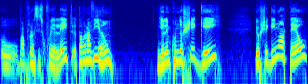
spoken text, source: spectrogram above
o Papa Francisco foi eleito, eu tava no avião. E eu lembro quando eu cheguei, eu cheguei no hotel,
